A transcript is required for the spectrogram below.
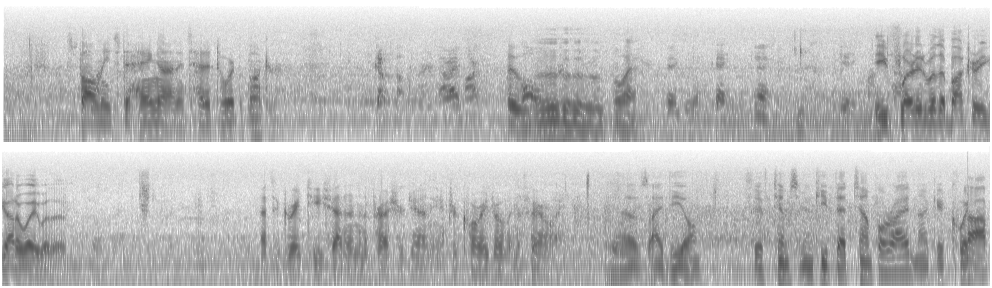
This ball needs to hang on. It's headed toward the bunker. All right, Mark. Ooh, boy. Okay, good. Okay. Good. He flirted with the bunker. He got away with it. That's a great tee shot under the pressure, Johnny, after Corey drove it in the fairway. Yeah, that was ideal. See if Timpson can keep that tempo right and not get quick up.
